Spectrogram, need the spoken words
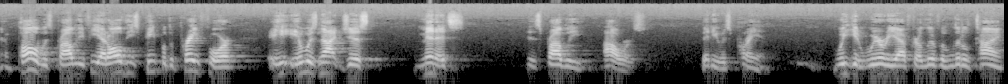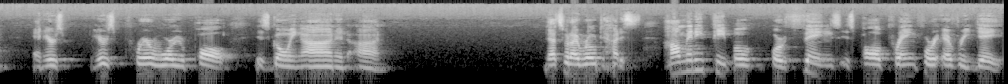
And Paul was probably, if he had all these people to pray for, it was not just minutes, it's probably hours that he was praying. We get weary after a little, little time, and here's, here's prayer warrior Paul is going on and on. That's what I wrote down is how many people or things is Paul praying for every day?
